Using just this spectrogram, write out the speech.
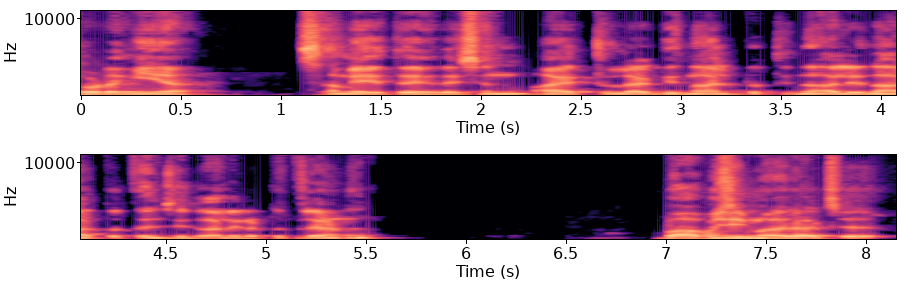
തുടങ്ങിയ സമയത്ത് ഏകദേശം ആയിരത്തി തൊള്ളായിരത്തി നാൽപ്പത്തി നാല് നാൽപ്പത്തി അഞ്ച് കാലഘട്ടത്തിലാണ് ബാബുജി മഹാരാജ്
